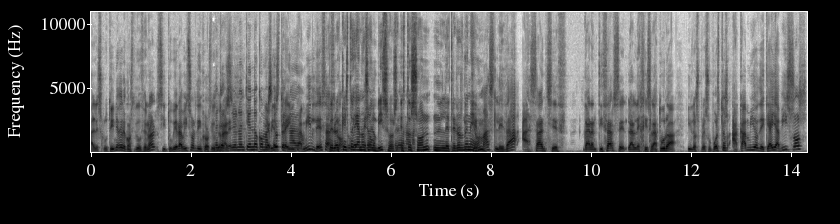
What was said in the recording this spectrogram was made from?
al escrutinio del constitucional si tuviera avisos de inconstitucionalidad. Entonces yo no entiendo cómo ha habido gestionado. 30.000 de esas, Pero ¿no? es que esto ya no son visos, perdona, estos son letreros de ¿Qué neón. más le da a Sánchez garantizarse la legislatura y los presupuestos a cambio de que haya avisos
